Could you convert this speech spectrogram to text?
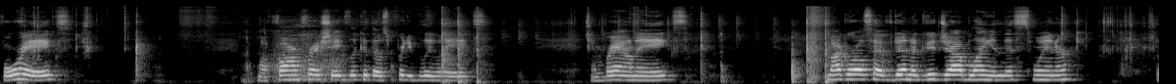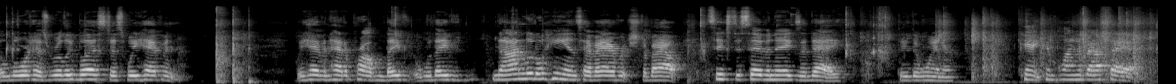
four eggs. My farm fresh eggs. Look at those pretty blue eggs. And brown eggs. My girls have done a good job laying this winter. The Lord has really blessed us. We haven't we haven't had a problem. They've they've nine little hens have averaged about six to seven eggs a day through the winter. Can't complain about that.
